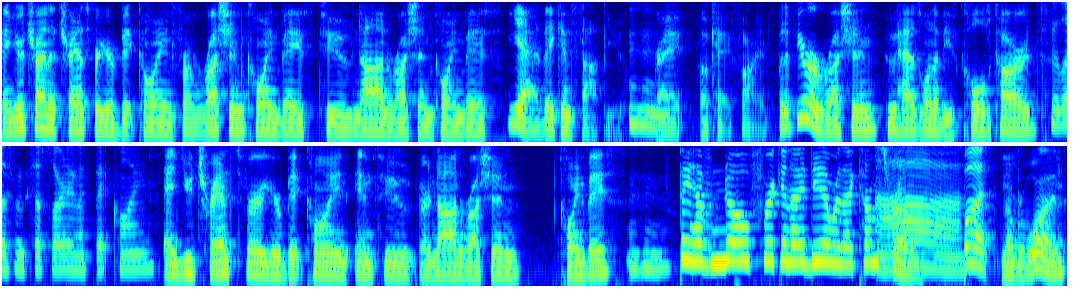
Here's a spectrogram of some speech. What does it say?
and you're trying to transfer your Bitcoin from Russian Coinbase to non Russian Coinbase, yeah, they can stop you, mm-hmm. right? Okay, fine. But if you're a Russian who has one of these Coldcards Who listens to Flirting with Bitcoin? and you transfer your Bitcoin into or non Russian Coinbase, mm-hmm. they have no freaking idea where that comes Ah. from. But number one,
